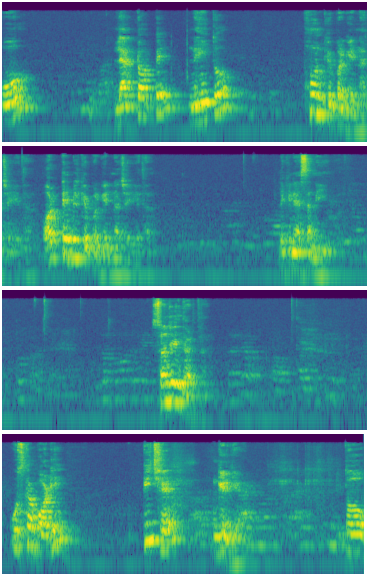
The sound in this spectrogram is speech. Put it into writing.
वो लैपटॉप पे, नहीं तो फ़ोन के ऊपर गिरना चाहिए था और टेबल के ऊपर गिरना चाहिए था। लेकिन ऐसा नहीं हुआ। संजय इधर था। उसका बॉडी पीछे गिर गया। तो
